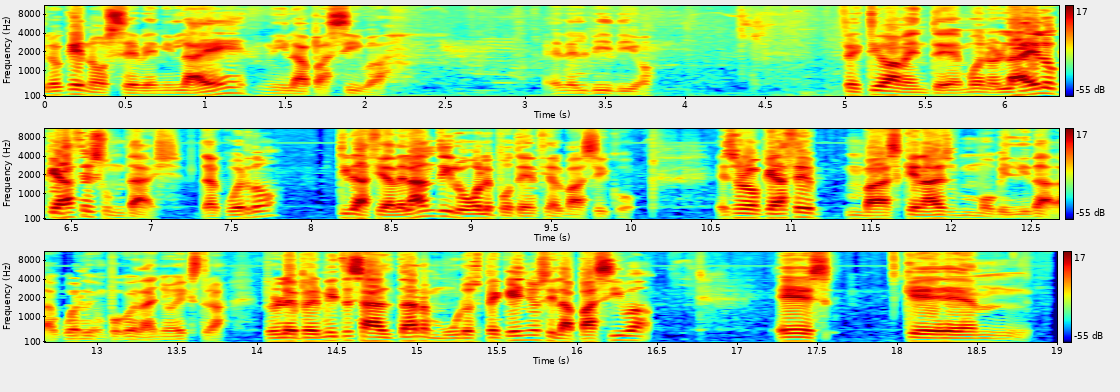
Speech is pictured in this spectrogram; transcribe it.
Creo que no se ve ni la E ni la pasiva en el vídeo. Efectivamente, bueno, la E lo que hace es un dash, ¿de acuerdo? Tira hacia adelante y luego le potencia el básico. Eso lo que hace más que nada es movilidad, ¿de acuerdo? Y un poco de daño extra. Pero le permite saltar muros pequeños y la pasiva es que... Mm,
